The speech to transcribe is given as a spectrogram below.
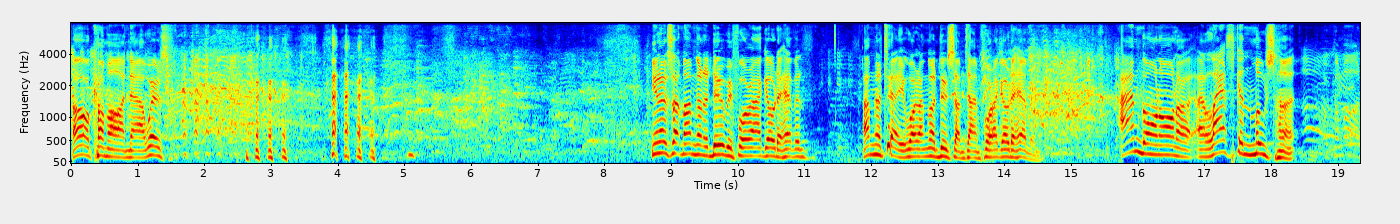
Oh, come on now. Where's. you know something I'm going to do before I go to heaven? I'm going to tell you what I'm going to do sometime before I go to heaven. I'm going on an Alaskan moose hunt. Oh, come on.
